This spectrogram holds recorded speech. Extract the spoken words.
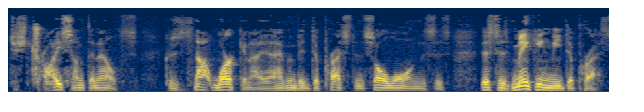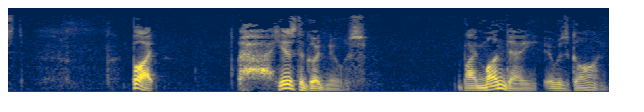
just try something else because it's not working. I, I haven't been depressed in so long. This is this is making me depressed. But here's the good news. By Monday, it was gone.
